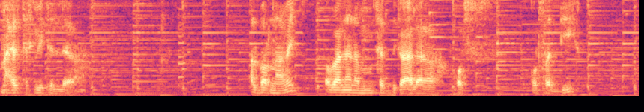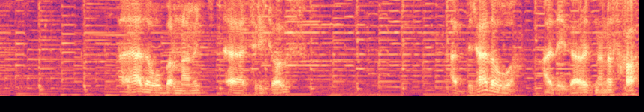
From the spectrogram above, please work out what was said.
محل تثبيت البرنامج. طبعا أنا مثبته على قرص قرص ال D هذا هو برنامج 3 آه Tools عبد هذا هو. هذا إذا أردنا نسخة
